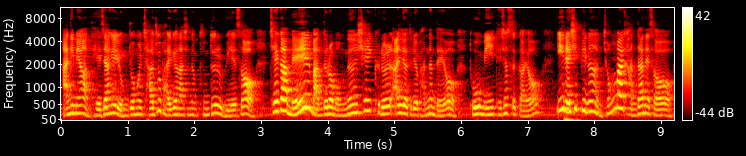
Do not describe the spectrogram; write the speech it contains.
아니면 대장의 용종을 자주 발견하시는 분들을 위해서 제가 매일 만들어 먹는 쉐이크를 알려드려 봤는데요. 도움이 되셨을까요? 이 레시피는 정말 간단해서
